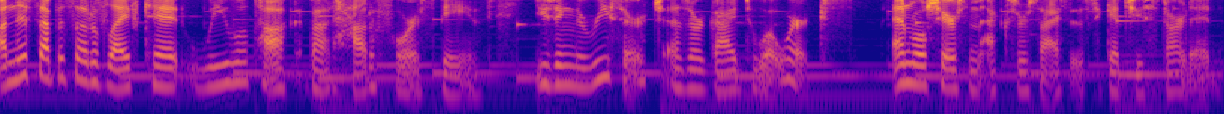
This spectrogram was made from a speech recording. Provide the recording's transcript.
On this episode of Life Kit, we will talk about how to forest bathe using the research as our guide to what works. And we'll share some exercises to get you started.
